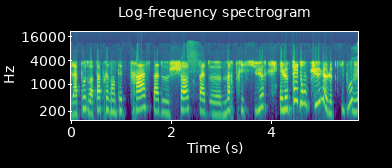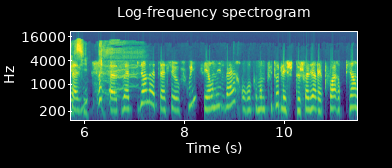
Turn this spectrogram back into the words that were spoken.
La peau ne doit pas présenter de traces, pas de choc, pas de meurtrissure. Et le pédoncule, le petit bout, Merci. Flavie, euh, doit être bien attaché aux fruits. Et en hiver, on recommande plutôt de, les ch- de choisir les poires bien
